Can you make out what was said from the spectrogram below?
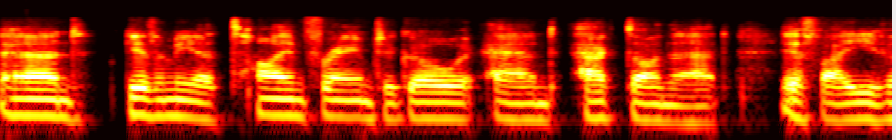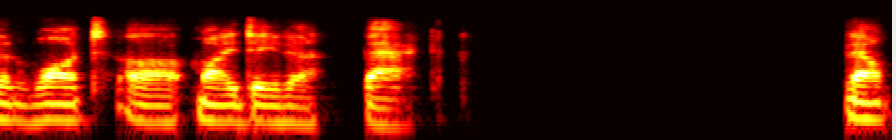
and give me a time frame to go and act on that if I even want uh, my data back. Now,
